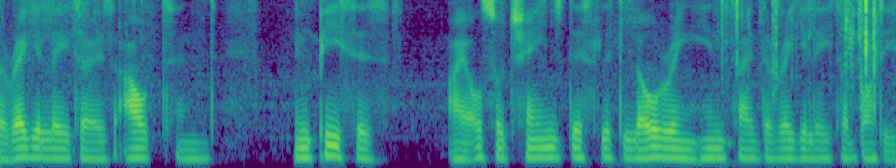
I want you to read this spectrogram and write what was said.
The regulator is out and in pieces, I also changed this little O-ring inside the regulator body.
